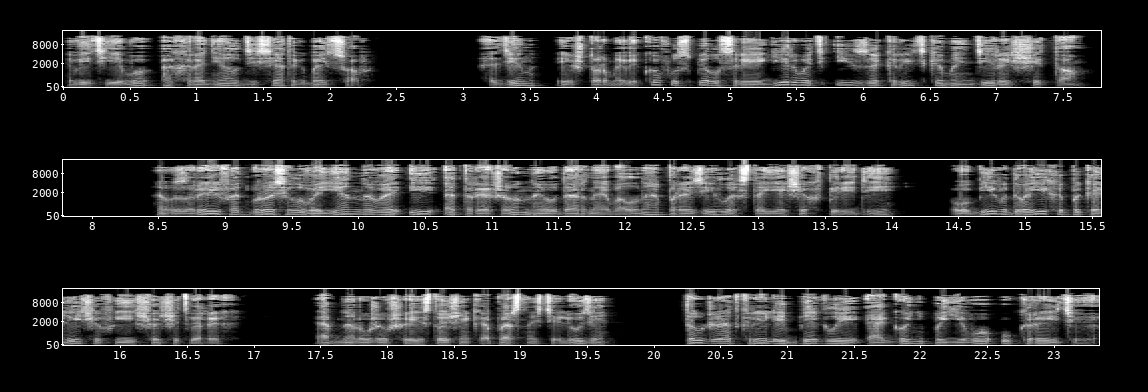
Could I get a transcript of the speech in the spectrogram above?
ведь его охранял десяток бойцов. Один из штурмовиков успел среагировать и закрыть командира щитом. Взрыв отбросил военного, и отраженная ударная волна поразила стоящих впереди, убив двоих и покалечив еще четверых. Обнаружившие источник опасности люди тут же открыли беглый огонь по его укрытию.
